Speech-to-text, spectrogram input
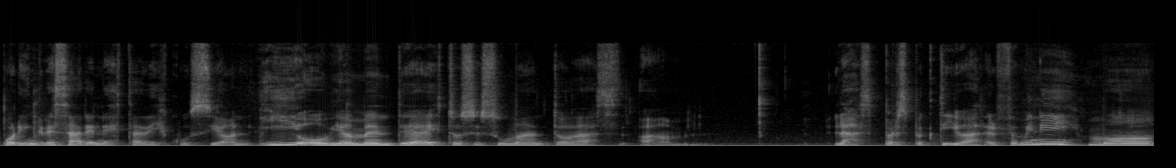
por ingresar en esta discusión. Y obviamente a esto se suman todas las perspectivas del feminismo,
